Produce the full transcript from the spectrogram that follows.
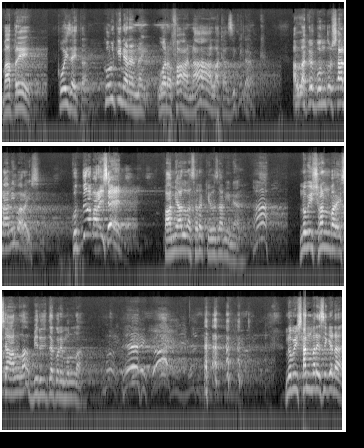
বাপরে কই যাইতাম কুল কিনারা নাই। ওয়ারফা না লাকা জিকরাক আল্লাহকে বন্ধুর শান আমি বাড়াইছি। কুদ্দুরা বাড়াইছেন। আমি আল্লাহ ছাড়া কেউ জানি না। নবী শান বাড়াইছে আল্লাহ বিরোধিতা করে মোল্লা। নবী শান বাড়াইছে কেডা?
